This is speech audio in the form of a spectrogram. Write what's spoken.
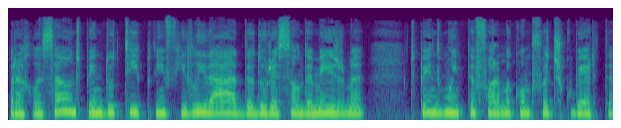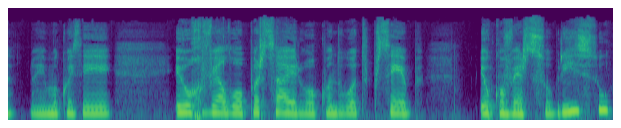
para relação, depende do tipo de infidelidade, da duração da mesma, depende muito da forma como foi descoberta, não é? Uma coisa é eu revelo ao parceiro ou quando o outro percebe eu converso sobre isso,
